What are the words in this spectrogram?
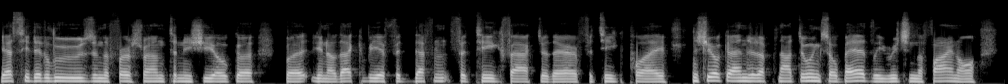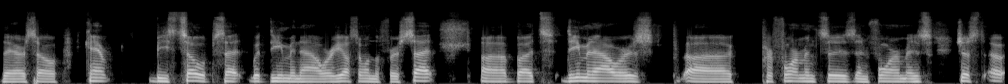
Yes, he did lose in the first round to Nishioka, but you know that could be a f- definite fatigue factor there, fatigue play. Nishioka ended up not doing so badly, reaching the final there, so can't be so upset with de Minaur. He also won the first set, uh, but de Minaur's uh, performances and form is just uh,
